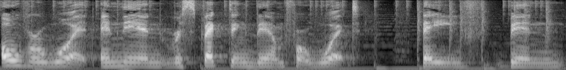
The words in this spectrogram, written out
over what, and then respecting them for what they've been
